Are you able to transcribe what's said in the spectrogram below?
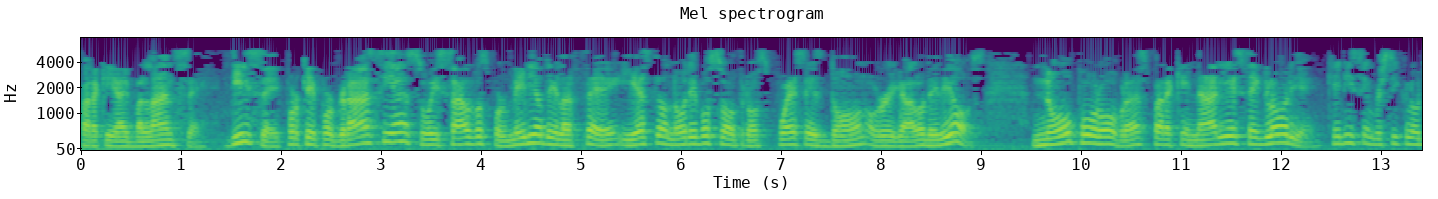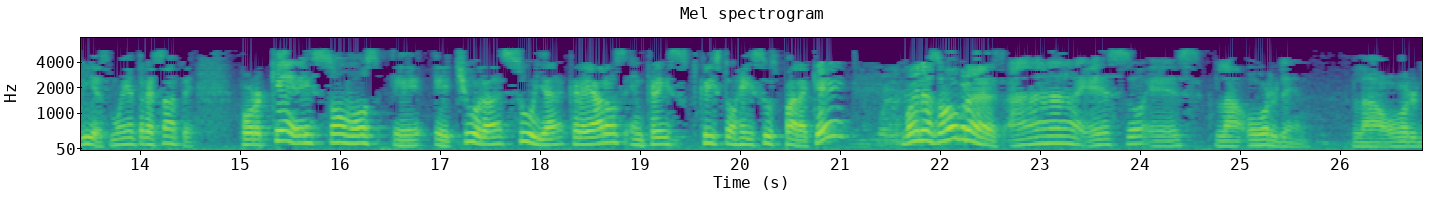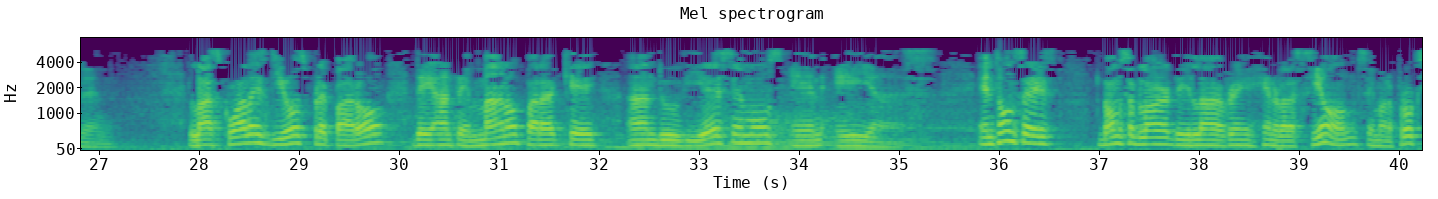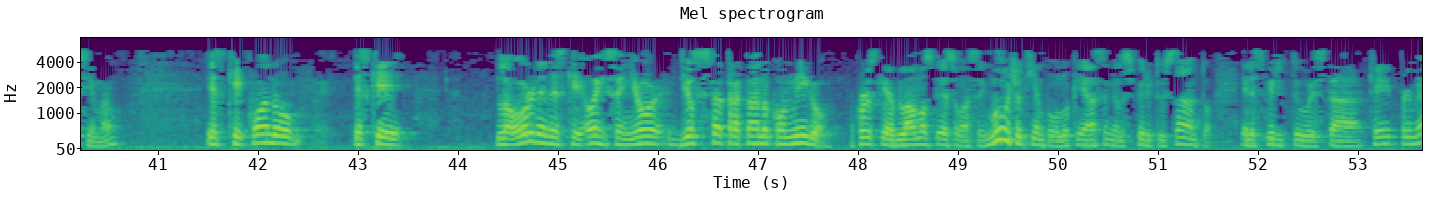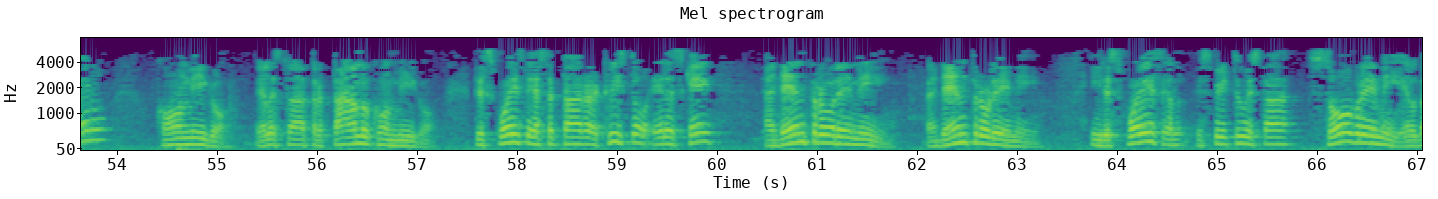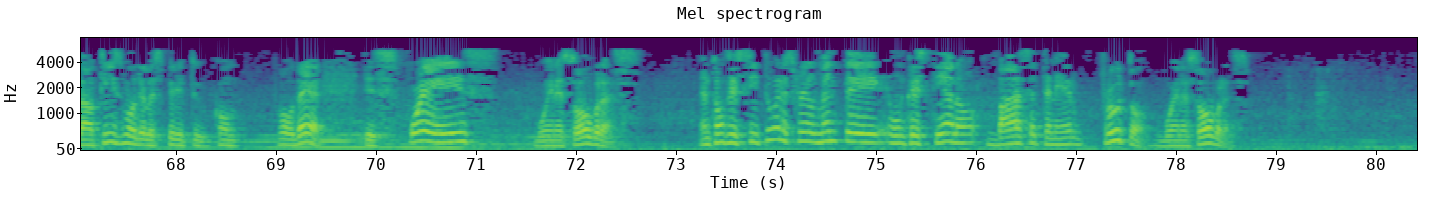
para que haya balance. Dice, porque por gracia sois salvos por medio de la fe, y esto no de vosotros, pues es don o regalo de Dios. No por obras para que nadie se glorie. ¿Qué dice en versículo 10? Muy interesante. Porque somos eh, hechura suya, creados en Cristo Jesús. ¿Para qué? Buenas obras. Ah, eso es la orden. La orden las cuales Dios preparó de antemano para que anduviésemos en ellas. Entonces, vamos a hablar de la regeneración semana próxima. Es que cuando, es que la orden es que, oye Señor, Dios está tratando conmigo. ¿Recuerdas que hablamos de eso hace mucho tiempo, lo que hace el Espíritu Santo? El Espíritu está, ¿qué? Primero, conmigo. Él está tratando conmigo. Después de aceptar a Cristo, Él es que adentro de mí, adentro de mí. Y después el Espíritu está sobre mí, el bautismo del Espíritu con poder. Después, buenas obras. Entonces, si tú eres realmente un cristiano, vas a tener fruto, buenas obras.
